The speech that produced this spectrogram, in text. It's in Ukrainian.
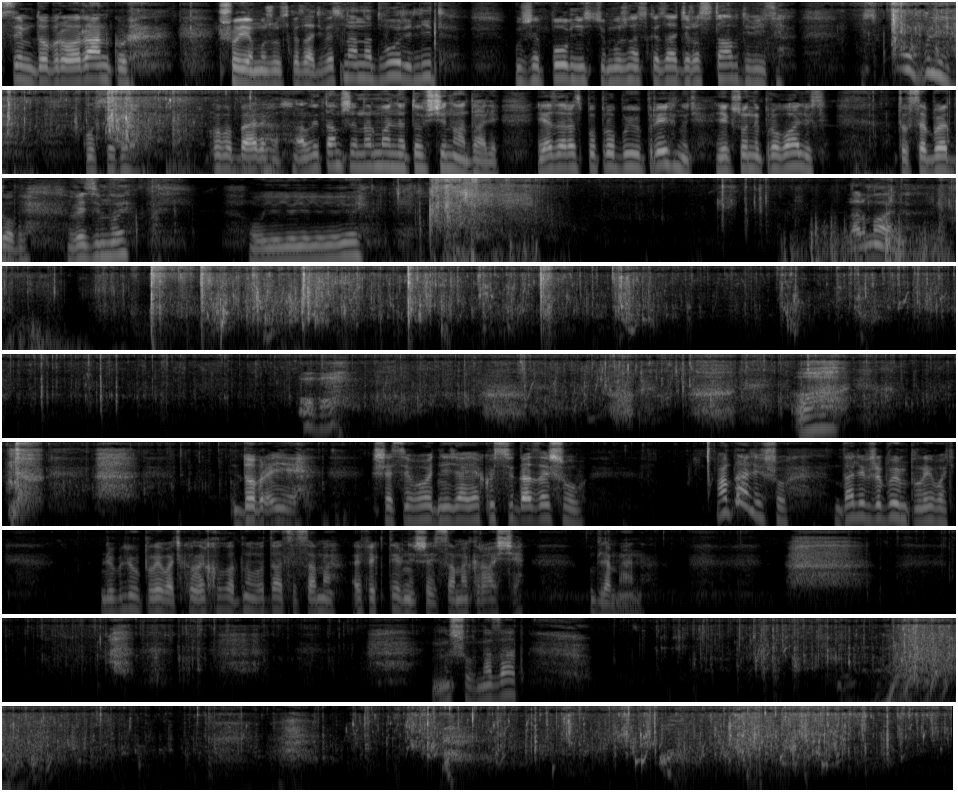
Всім доброго ранку. Що я можу сказати? Весна на дворі, лід уже повністю, можна сказати, розстав. Дивіться. О, блін. Ось тут коло берега. Але там ще нормальна товщина далі. Я зараз попробую пригнути. Якщо не провалюсь, то все буде добре. Ви зі мною? Ой-ой-ой-ой-ой-ой. Нормально. О. Добре є. Ще сьогодні я якось сюди зайшов. А далі що? Далі вже будемо пливати. Люблю пливати, коли холодна вода це саме ефективніше і саме краще для мене. Ну що, назад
